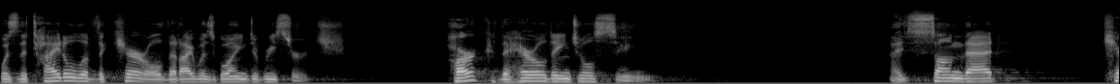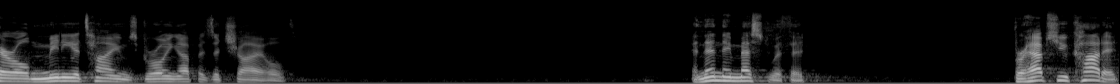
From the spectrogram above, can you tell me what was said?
was the title of the carol that I was going to research. Hark the herald angels sing. I sung that carol many a times growing up as a child. And then they messed with it. Perhaps you caught it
